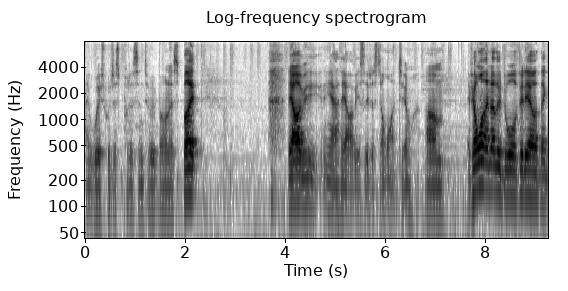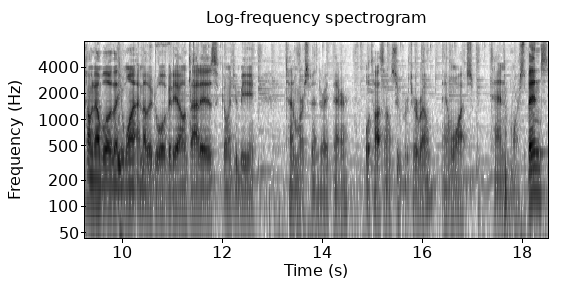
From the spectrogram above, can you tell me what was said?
I wish would just put us into a bonus, but they obviously, yeah, they obviously just don't want to. Um, if y'all want another duel video, then comment down below that you want another duel video. That is going to be 10 more spins right there. We'll toss on Super Turbo and we'll watch 10 more spins.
